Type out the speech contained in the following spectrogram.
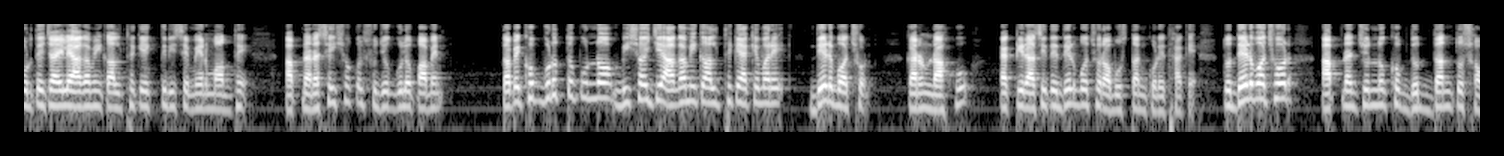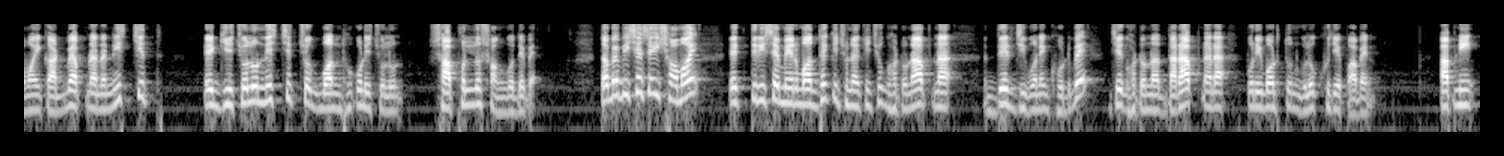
করতে চাইলে আগামীকাল থেকে একত্রিশে মের মধ্যে আপনারা সেই সকল সুযোগগুলো পাবেন। তবে খুব গুরুত্বপূর্ণ বিষয় যে আগামীকাল থেকে একেবারে দেড় বছর, কারণ রাহু একটি রাশিতে দেড় বছর অবস্থান করে থাকে। তো দেড় বছর আপনার জন্য খুব দুর্দান্ত সময় কাটবে। আপনারা নিশ্চিত এগিয়ে চলুন, নিশ্চিত চোখ বন্ধ করে চলুন। সাফল্য সঙ্গ দেবে। তবে বিশেষ এই সময় একত্রিশে মের মধ্যে কিছু না কিছু ঘটনা আপনাদের জীবনে ঘটবে। যে ঘটনার দ্বারা আপনারা পরিবর্তনগুলো খুঁজে পাবেন। আপনি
